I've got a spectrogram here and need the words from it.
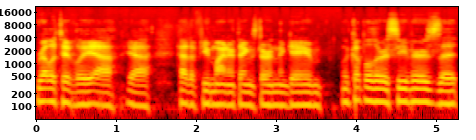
Relatively, yeah, yeah. Had a few minor things during the game. A couple of the receivers that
